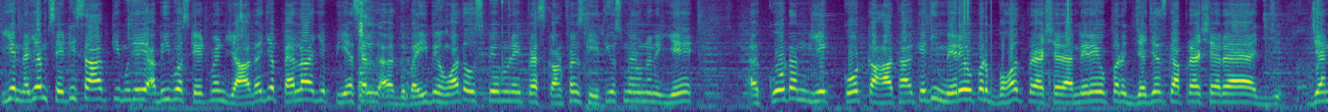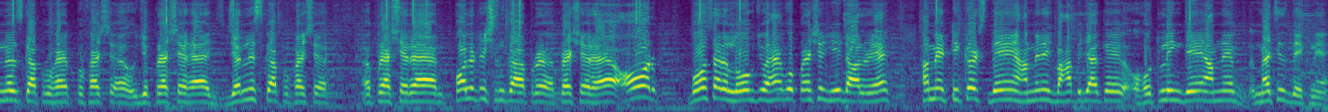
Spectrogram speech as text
یہ نجم سیٹی صاحب کی مجھے ابھی وہ سٹیٹمنٹ یاد ہے، جب پہلا یہ پی ایس ایل دبئی میں ہوا تو اس پہ انہوں نے ایک پریس کانفرنس کی تھی، اس میں انہوں نے یہ کوٹ یہ کوٹ کہا تھا کہ جی میرے اوپر بہت پریشر ہے، میرے اوپر ججز کا پریشر ہے جنرلز کا پروفیشر جو پریشر ہے جرنلسٹ کا پروفیشر پریشر ہے پولیٹیشن کا پریشر ہے، اور بہت سارے لوگ جو ہیں وہ پریشر یہ ڈال رہے ہیں، ہمیں ٹکٹس دیں، ہمیں وہاں پہ جا کے ہوٹلنگ دیں، ہم نے میچز دیکھنے ہیں۔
